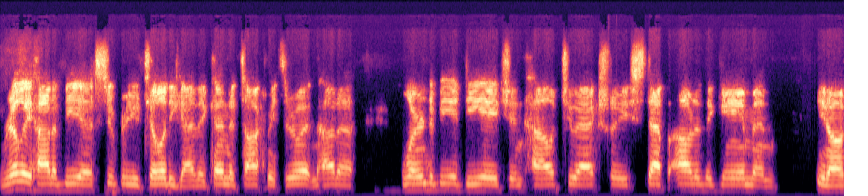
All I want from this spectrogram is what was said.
really how to be a super utility guy. They kind of talked me through it and how to learn to be a dh and how to actually step out of the game and you know,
